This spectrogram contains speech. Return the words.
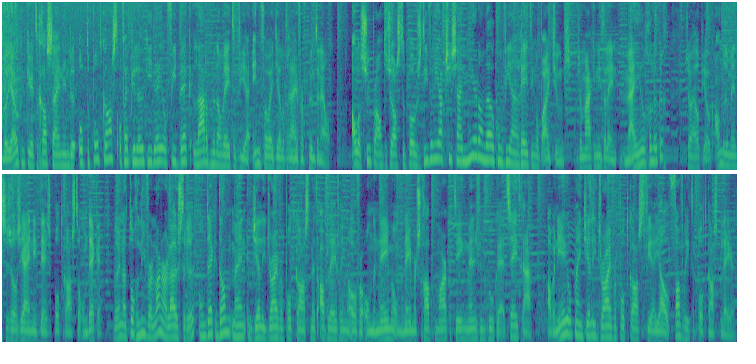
Wil jij ook een keer te gast zijn in de Op de Podcast? Of heb je leuke ideeën of feedback? Laat het me dan weten via info.jelledrijver.nl Alle super enthousiaste positieve reacties zijn meer dan welkom via een rating op iTunes. Zo maak je niet alleen mij heel gelukkig, zo help je ook andere mensen zoals jij en ik deze podcast te ontdekken. Wil je nou toch liever langer luisteren? Ontdek dan mijn Jelly Driver podcast met afleveringen over ondernemen, ondernemerschap, marketing, managementboeken, etc. Abonneer je op mijn Jelly Driver podcast via jouw favoriete podcastplayer.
